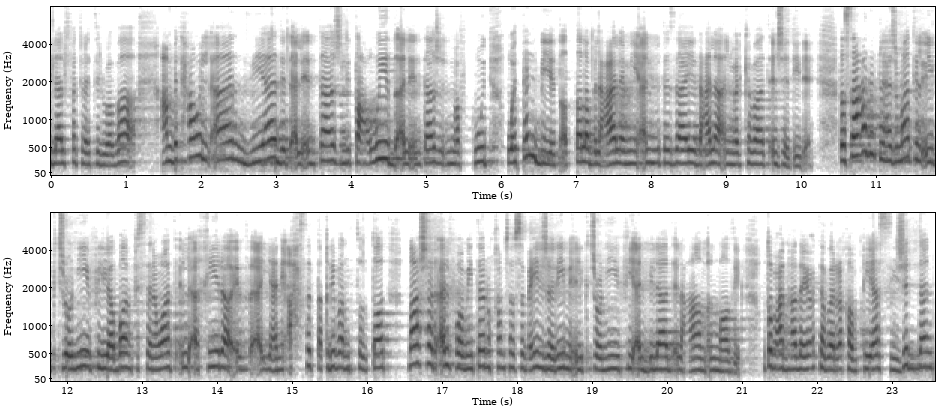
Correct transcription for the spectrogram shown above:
خلال فترة الوباء. عم بتحاول الآن زيادة الإنتاج لتعويض الإنتاج المفقود وتلبية الطلب العالمي المتزايد على المركبات الجديدة. تصاعدت الهجمات الإلكترونية في اليابان في السنوات الأخيرة إذ يعني أحصت تقريبا السلطات 12275 جريمة إلكترونية في البلاد العام الماضي. وطبعا هذا يعتبر رقم قياسي جدا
